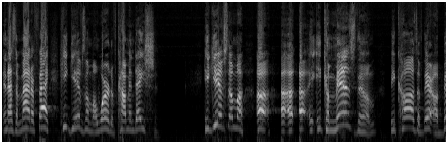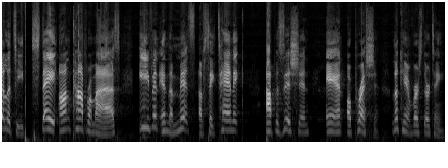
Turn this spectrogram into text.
And as a matter of fact, he gives them a word of commendation. He gives them a, a, a, a he commends them because of their ability to stay uncompromised even in the midst of satanic opposition and oppression. Look here in verse 13.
